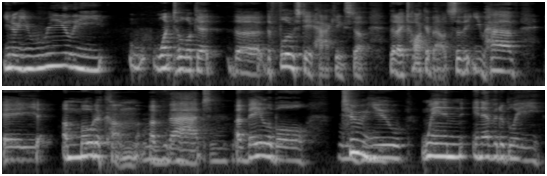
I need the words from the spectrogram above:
you know, you really want to look at the, the flow state hacking stuff that I talk about so that you have a, a modicum of mm-hmm. that mm-hmm. available to mm-hmm. you when inevitably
